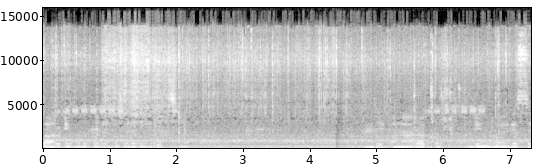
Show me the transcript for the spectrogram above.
পাউরুটিগুলো তেলের ভিতরে দিয়ে দিচ্ছি। এখানে আরও একটু ডিম রয়ে গেছে।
